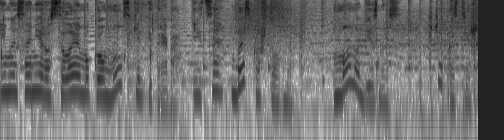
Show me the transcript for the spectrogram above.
і ми самі розсилаємо кому скільки треба. І це безкоштовно. Монобізнес ще простіше.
